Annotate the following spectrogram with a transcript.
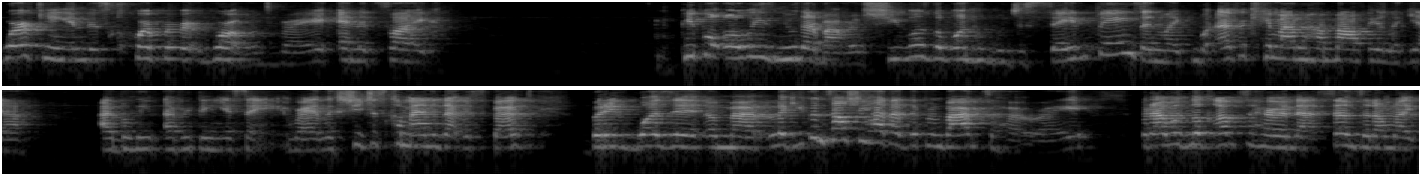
working in this corporate world, right? And it's like people always knew that about her. She was the one who would just say things and like whatever came out of her mouth, you're like, yeah, I believe everything you're saying, right? Like she just commanded that respect, but it wasn't a matter. Like you can tell she had that different vibe to her, right? But I would look up to her in that sense, and I'm like,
